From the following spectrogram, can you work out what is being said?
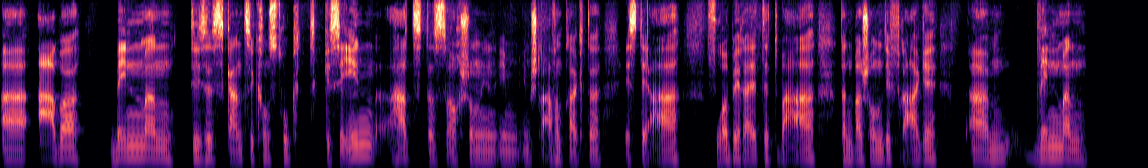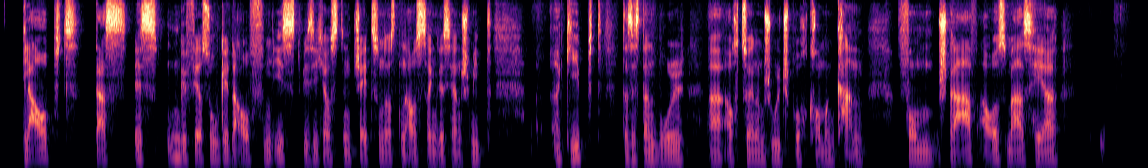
Äh, aber wenn man dieses ganze Konstrukt gesehen hat, das auch schon im, im Strafantrag der SDA vorbereitet war, dann war schon die Frage, ähm, wenn man glaubt, dass es ungefähr so gelaufen ist, wie sich aus den Chats und aus den Aussagen des Herrn Schmidt äh, ergibt, dass es dann wohl äh, auch zu einem Schuldspruch kommen kann. Vom Strafausmaß her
